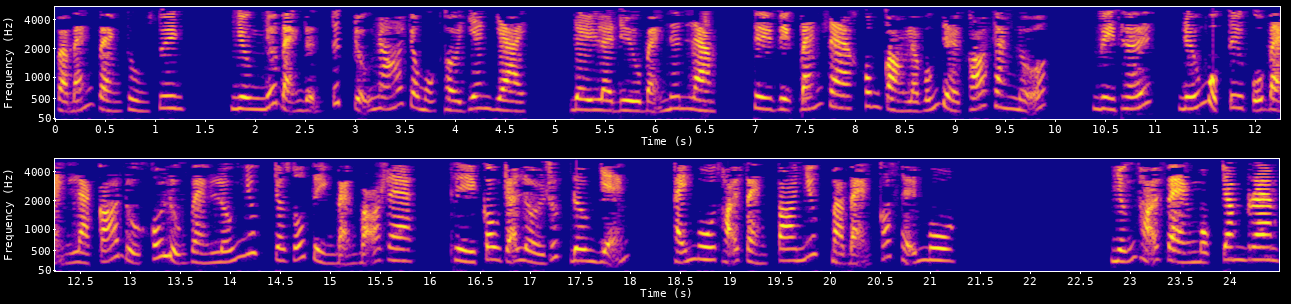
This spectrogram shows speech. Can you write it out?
và bán vàng thường xuyên, nhưng nếu bạn định tích trữ nó trong một thời gian dài, đây là điều bạn nên làm thì việc bán ra không còn là vấn đề khó khăn nữa. Vì thế, Nếu mục tiêu của bạn là có được khối lượng vàng lớn nhất cho số tiền bạn bỏ ra, thì câu trả lời rất đơn giản, hãy mua thỏi vàng to nhất mà bạn có thể mua. Những thỏi vàng 100 gram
